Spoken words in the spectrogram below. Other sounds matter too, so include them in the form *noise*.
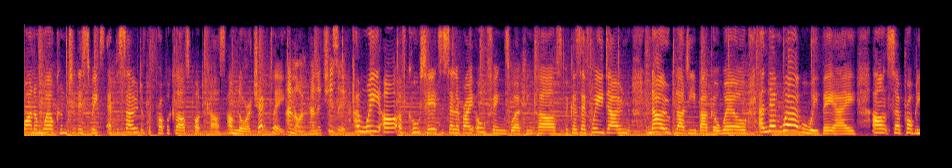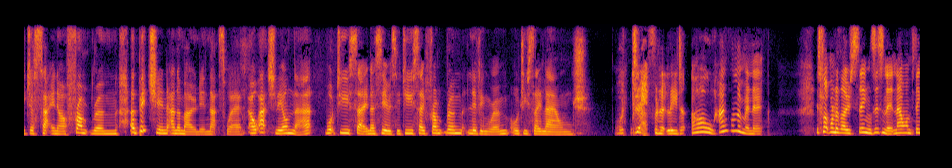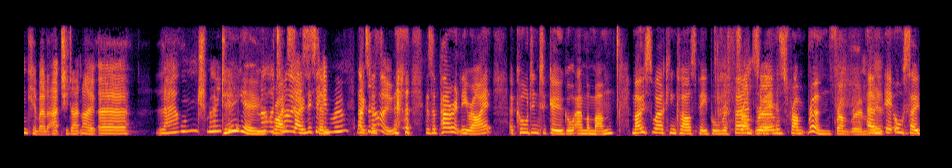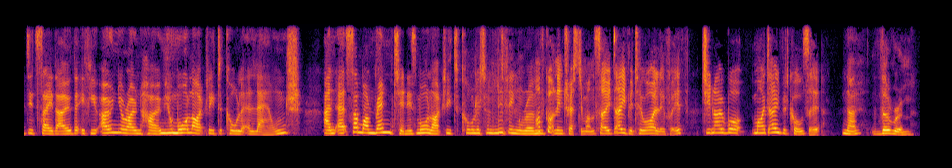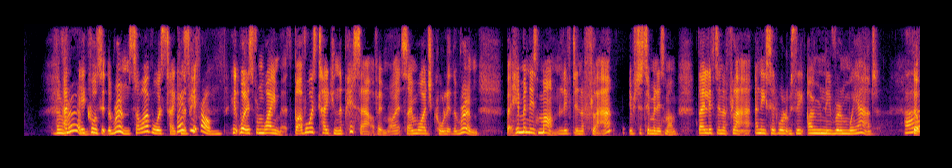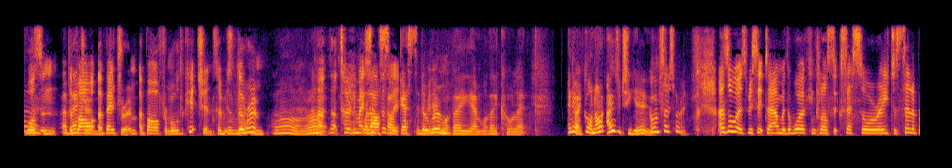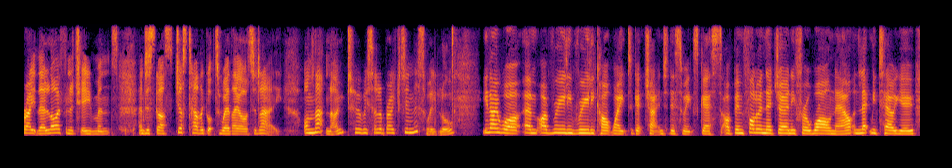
Everyone, and welcome to this week's episode of the Proper Class Podcast. I'm Laura Checkley. And I'm Hannah Chiswick. And we are, of course, here to celebrate all things working class because if we don't, no bloody bugger will. And then where will we be, eh? Answer probably just sat in our front room, a bitching and a moaning. That's where. Oh, actually, on that, what do you say? No, seriously, do you say front room, living room, or do you say lounge? Well, definitely. Do- oh, hang on a minute. It's like one of those things, isn't it? Now I'm thinking about it. I actually don't know. Uh, lounge, maybe? Do you? No, I right, don't know. so listen. Sitting room? I don't know. *laughs* Because apparently, right, according to Google and my mum, most working class people refer Front to it as front room. Front room, Um, yeah. It also did say, though, that if you own your own home, you're more likely to call it a lounge. And uh, someone renting is more likely to call it a living room. I've got an interesting one. So, David, who I live with, do you know what my David calls it? no, The room. The And room. he calls it the room. So I've always taken Where's the he pi- from? He- well, he's from Weymouth, but I've always taken the piss out of him, right? Saying, why'd you call it the room? But him and his mum lived in a flat. It was just him and his mum. They lived in a flat, and he said, well, it was the only room we had. that Oh, wasn't a the bar, a bedroom, a bathroom, or the kitchen. So it's the, room. Oh, right. And that, that totally makes well, sense, ask doesn't our it? guest in the a minute room. what they um, what they call it. Anyway, go on, over to you. Oh, I'm so sorry. As always, we sit down with a working class success story to celebrate their life and achievements and discuss just how they got to where they are today. On that note, who are we celebrating this week, Law? You know what? Um, I really, really can't wait to get chatting to this week's guests. I've been following their journey for a while now, and let me tell you,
